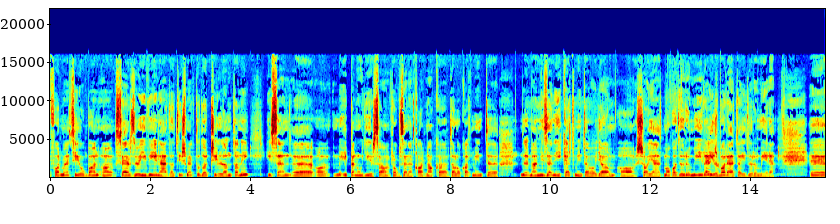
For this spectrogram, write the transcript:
formációban a szerzői vénádat is meg tudod csillantani, hiszen uh, a, éppen úgy írsz a rockzenekarnak dalokat, mint már mi zenéket, mint ahogy a, a saját magad örömére igen. és barátaid örömére. Uh,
